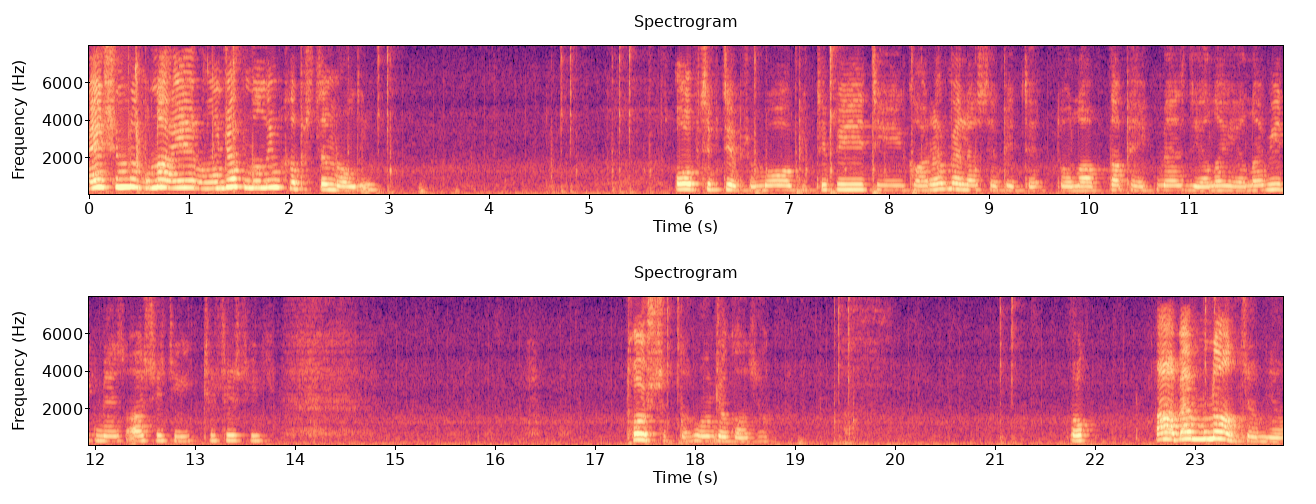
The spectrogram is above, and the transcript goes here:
Ben şimdi buna eğer oyuncak mı alayım kapasite mi alayım? Optipti yapacağım. Optipiti karamela sepeti. Dolapta pekmez yala yala bitmez. Aşıcık çiçecik. Toş çıktı. Oyuncak alacağım. Yok. Aa ben bunu alacağım ya.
